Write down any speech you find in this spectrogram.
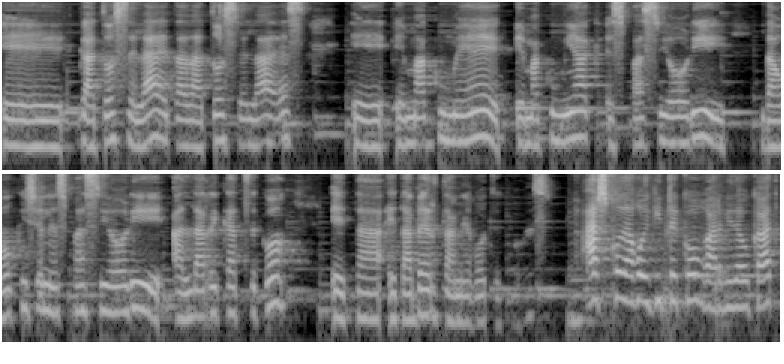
e, gatozela eta datozela ez e, emakumeek, emakumeak espazio hori dagokixen espazio hori aldarrikatzeko eta eta bertan egoteko, ez? Asko dago egiteko garbi daukat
